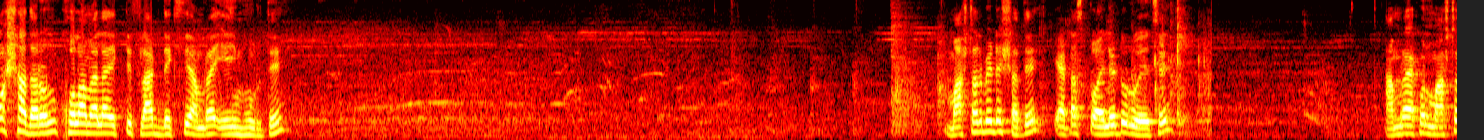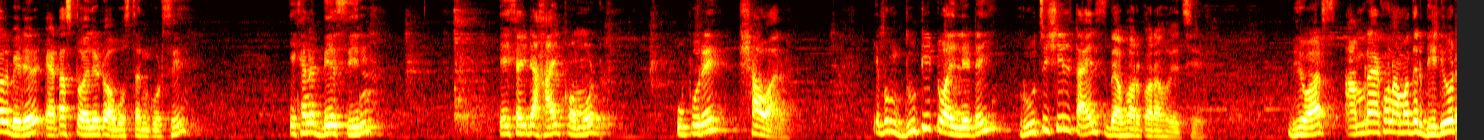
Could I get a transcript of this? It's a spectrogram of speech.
অসাধারণ খোলামেলা একটি ফ্ল্যাট দেখছি আমরা এই মুহূর্তে। মাস্টার বেডের সাথে অ্যাটাচ টয়লেটও রয়েছে। আমরা এখন মাস্টার বেডের অ্যাটাচ টয়লেটে অবস্থান করছি। এখানে বেসিন, এই সাইডে হাই কমোড, উপরে শাওয়ার। এবং দুটি টয়লেটেই রুচিশীল টাইলস ব্যবহার করা হয়েছে। ভিউয়ার্স, আমরা এখন আমাদের ভিডিওর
